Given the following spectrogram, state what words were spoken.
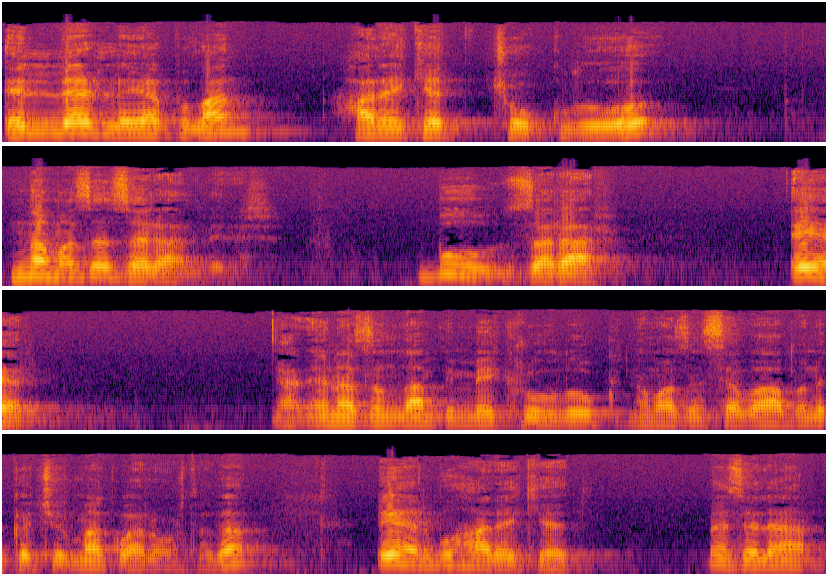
ellerle yapılan hareket çokluğu namaza zarar verir. Bu zarar eğer Yani en azından bir mekruhluk, namazın sevabını kaçırmak var ortada. Eğer bu hareket mesela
